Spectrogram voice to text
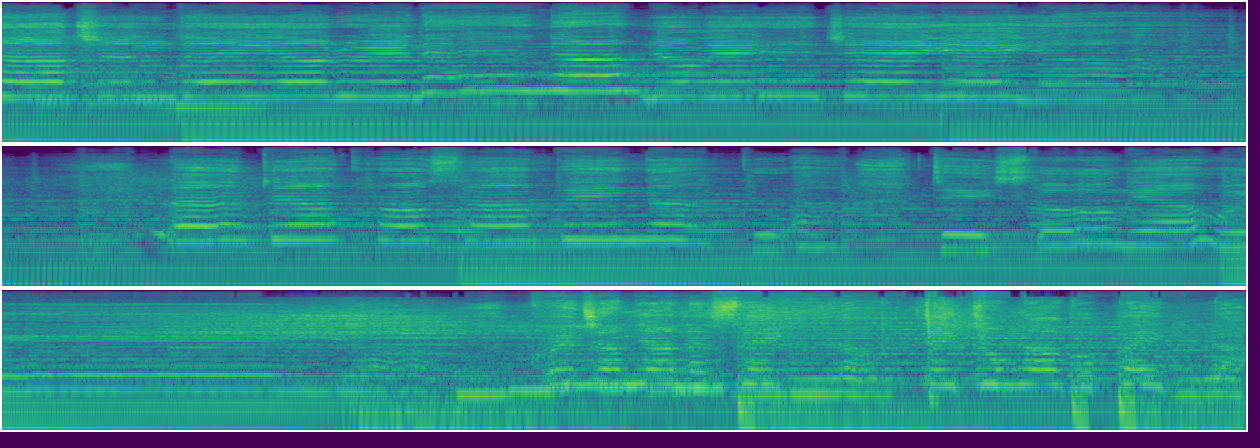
နာချင်တဲ့ရတွေနဲ့ငါမျိုးလေးချေရဲ့ရလမ်းပြခေါ်စားပြီးငါကိုအားတေးဆိုးများဝေးရခွေးချမ်းများနဲ့စိတ်လောတိတ်ထုံငါကိုပိတ်လာ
